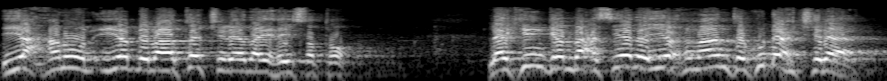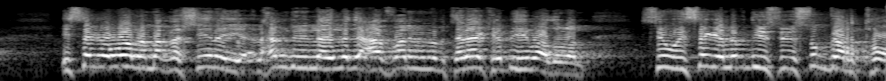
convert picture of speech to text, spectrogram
iyo xanuun iyo dhibaato jireed ay haysato. Laakiin ka macsiyada iyo xumaanta ku dhex jira isaga waa la maqashiinaya. Alxamdu lilahi aladii caafaani mima btalaaka bihi baad odhan si uu isaga lafdiisu isu garto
